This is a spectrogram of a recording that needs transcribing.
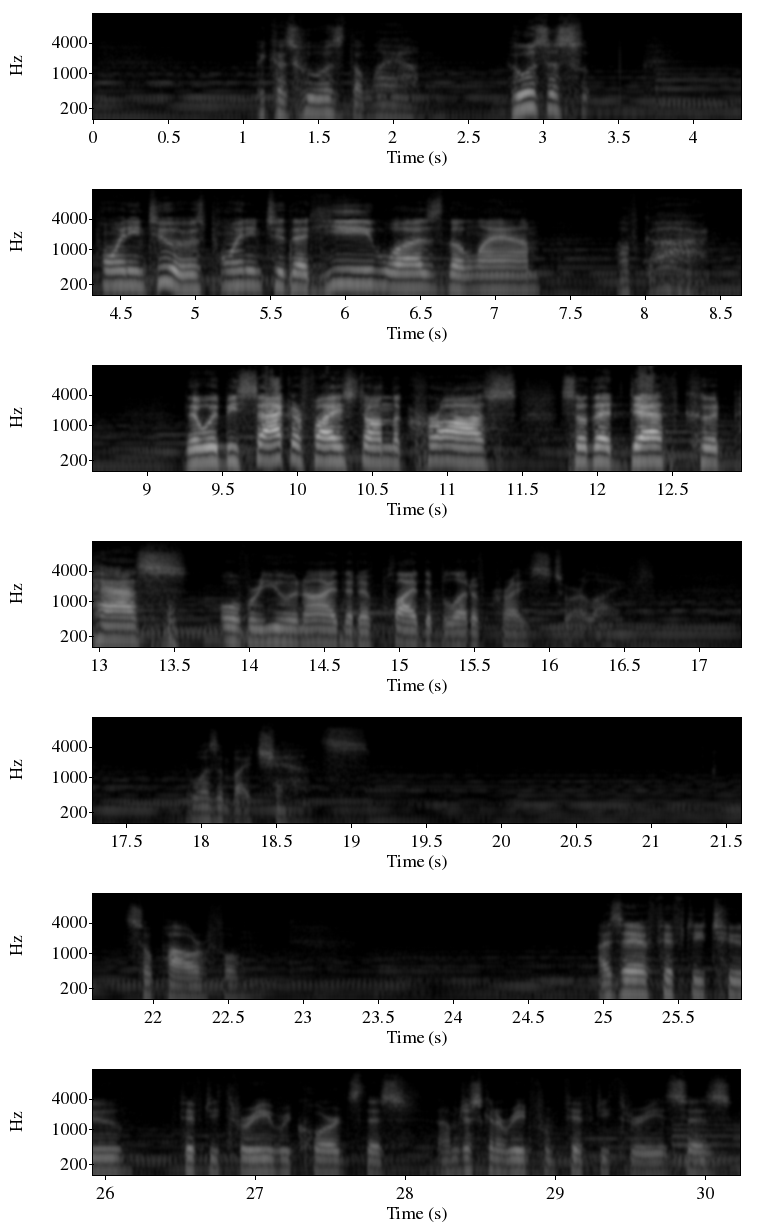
Because who was the Lamb? Who was this pointing to? It was pointing to that he was the Lamb of God that would be sacrificed on the cross so that death could pass over you and I that have applied the blood of Christ to our life. It wasn't by chance. So powerful. Isaiah 52, 53 records this. I'm just going to read from 53. It says,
